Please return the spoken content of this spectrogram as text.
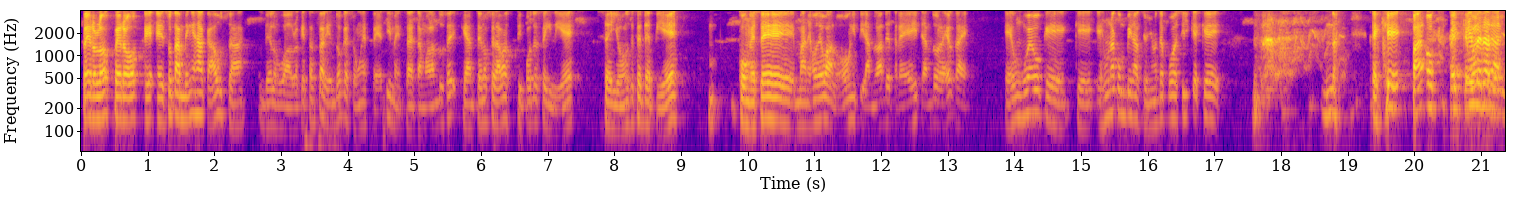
pero, pero eh, eso también es a causa de los jugadores que están saliendo que son espécimes. O sea, estamos hablando de que antes no se daban tipos de 6'10, 6'11, 7 pies, con ese manejo de balón y tirándolas de tres y tirando O sea, es un juego que, que es una combinación. Yo no te puedo decir que es que es que. es que espérate,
